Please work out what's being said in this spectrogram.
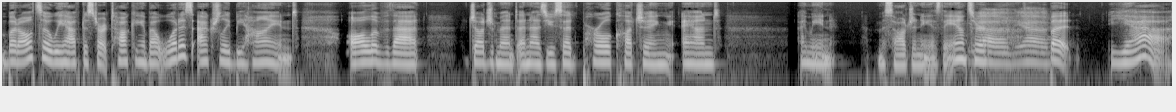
but also we have to start talking about what is actually behind all of that judgment. And as you said, pearl clutching. And I mean, misogyny is the answer. Yeah, yeah. But yeah,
